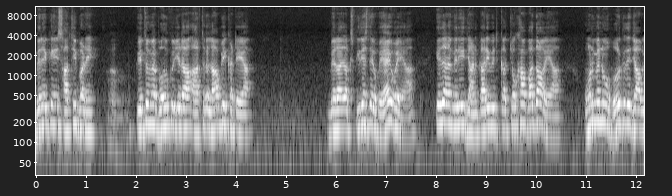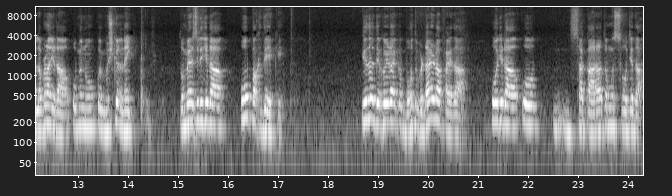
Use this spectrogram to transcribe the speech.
ਮੇਰੇ ਕਈ ਸਾਥੀ ਬਣੇ। ਹਾਂ। ਇਹ ਤੋਂ ਮੈਂ ਬਹੁਤ ਕੁਝ ਜਿਹੜਾ ਆਰਥਿਕ ਲਾਭ ਵੀ ਖਟਿਆ। ਮੇਰਾ ਐਕਸਪੀਰੀਅੰਸ ਤੇ ਹੋਇਆ ਹੀ ਹੋਇਆ। ਇਹਦਾ ਨਾਲ ਮੇਰੀ ਜਾਣਕਾਰੀ ਵਿੱਚ ਕ- ਚੋਖਾ ਵਾਧਾ ਹੋਇਆ। ਹੁਣ ਮੈਨੂੰ ਹੋਰ ਕਿਤੇ ਜੌਬ ਲੱਭਣਾ ਜਿਹੜਾ ਉਹ ਮੈਨੂੰ ਕੋਈ ਮੁਸ਼ਕਲ ਨਹੀਂ। ਤਾਂ ਮੈਂ ਇਸ ਲਈ ਜਿਹੜਾ ਉਹ ਪੱਖ ਦੇਖ ਕੇ ਇਹਦਾ ਦੇਖੋ ਜਿਹੜਾ ਇੱਕ ਬਹੁਤ ਵੱਡਾ ਜਿਹੜਾ ਫਾਇਦਾ ਉਹ ਜਿਹੜਾ ਉਹ ਸਕਾਰਾਤਮਕ ਸੋਚ ਦਾ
